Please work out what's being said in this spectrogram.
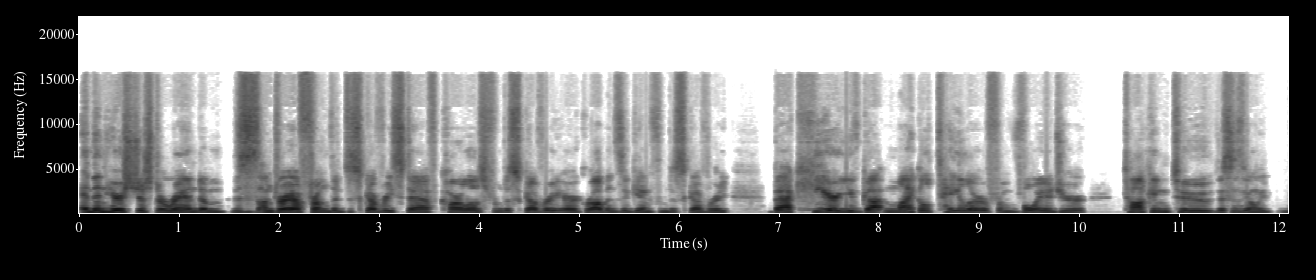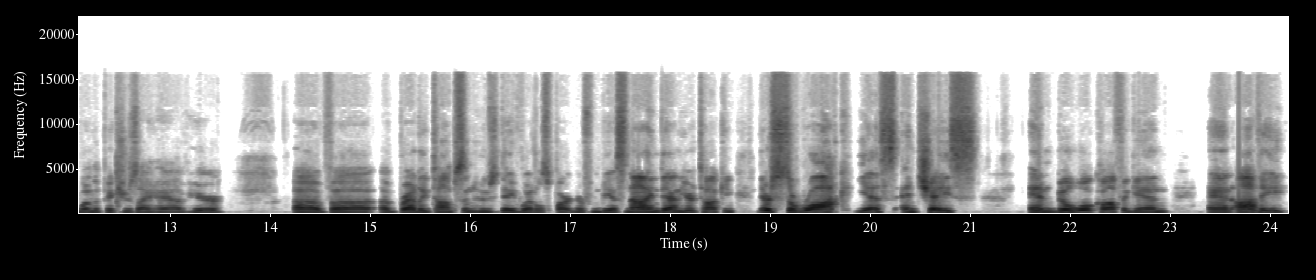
And then here's just a random. This is Andrea from the Discovery staff, Carlos from Discovery, Eric Robbins again from Discovery. Back here, you've got Michael Taylor from Voyager talking to. This is the only one of the pictures I have here of, uh, of Bradley Thompson, who's Dave Weddle's partner from DS9, down here talking. There's Sirach, yes, and Chase, and Bill Wolkoff again, and Avi,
